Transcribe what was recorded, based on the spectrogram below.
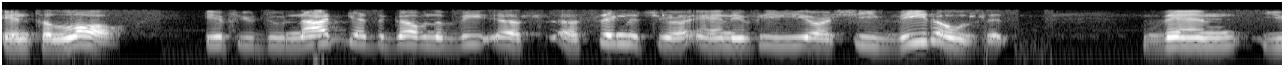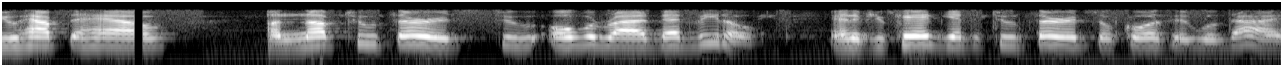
into law. If you do not get the governor's uh, uh, signature and if he or she vetoes it, then you have to have enough two thirds to override that veto. And if you can't get the two thirds, of course, it will die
